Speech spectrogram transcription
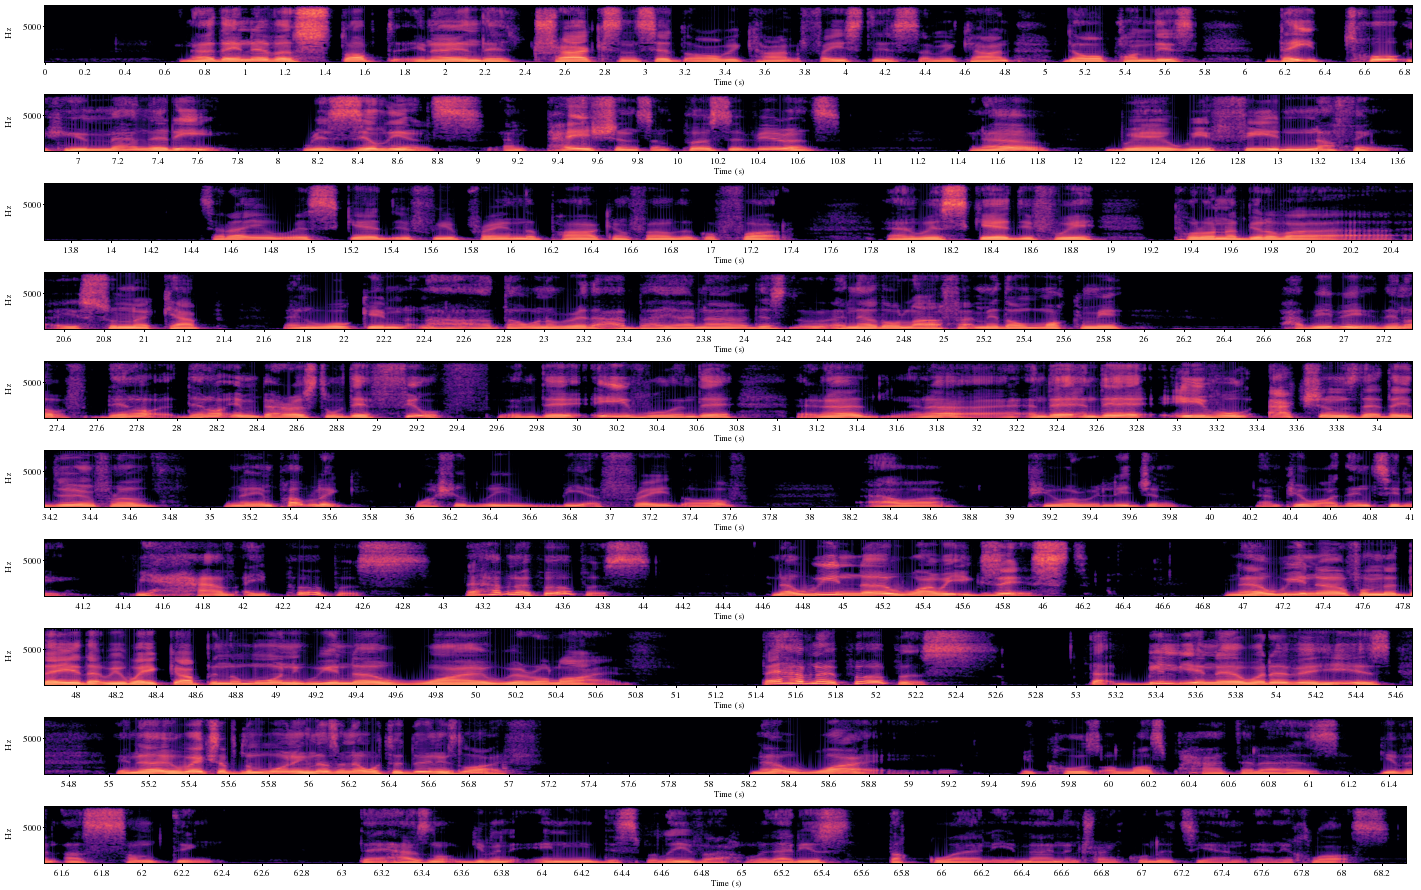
You know, they never stopped, you know, in their tracks and said, oh, we can't face this and we can't go upon this. They taught humanity resilience and patience and perseverance, you know, where we fear nothing. Today, we're scared if we pray in the park in front of the kuffar. And we're scared if we put on a bit of a, a sunnah cap and walk in, no, I don't want to wear the abaya, no, this, and now they'll laugh at me, they'll mock me. Habibi, they're not, they're not, they're not embarrassed of their filth and their evil and their, you know, you know, and their and their evil actions that they do in front of, you know, in public. Why should we be afraid of our pure religion and pure identity? We have a purpose. They have no purpose. You know, we know why we exist. You know, we know from the day that we wake up in the morning, we know why we're alive. They have no purpose. That billionaire, whatever he is, you know, he wakes up in the morning, doesn't know what to do in his life. Now, why? Because Allah subhanahu wa ta'ala has given us something that has not given any disbeliever, where that is taqwa and iman and tranquility and, and ikhlas.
